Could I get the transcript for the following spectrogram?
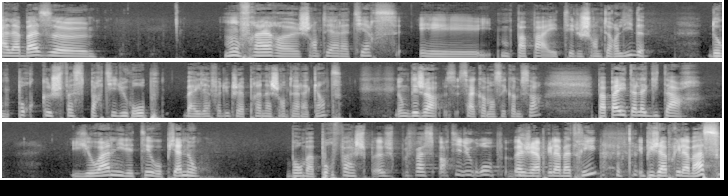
à la base, euh, mon frère euh, chantait à la tierce et mon papa était le chanteur lead. Donc, pour que je fasse partie du groupe, bah, il a fallu que j'apprenne à chanter à la quinte. Donc, déjà, ça a commencé comme ça. Papa est à la guitare. Johan, il était au piano. Bon, bah, pour que je, je fasse partie du groupe, bah, j'ai appris la batterie et puis j'ai appris la basse.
